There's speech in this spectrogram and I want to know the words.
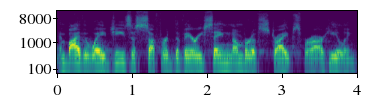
And by the way, Jesus suffered the very same number of stripes for our healing.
